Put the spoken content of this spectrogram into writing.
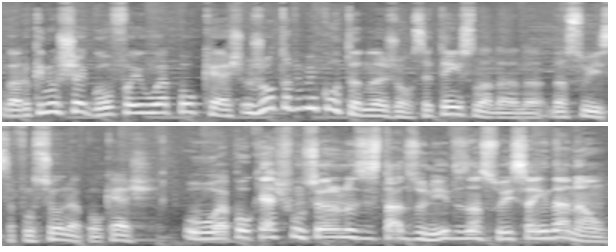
Agora, o que não chegou foi o Apple Cash. O João tava me contando, né, João? Você tem isso na, na, na Suíça? Funciona o Apple Cash? O Apple Cash funciona nos Estados Unidos, na Suíça ainda não.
